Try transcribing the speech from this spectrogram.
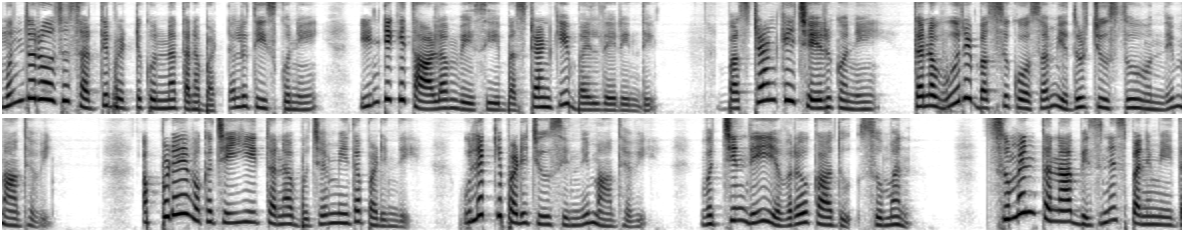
ముందు రోజు సర్ది పెట్టుకున్న తన బట్టలు తీసుకుని ఇంటికి తాళం వేసి బస్టాండ్కి బయలుదేరింది. బస్టాండ్కి చేరుకొని తన ఊరి బస్సు కోసం ఎదురుచూస్తూ ఉంది మాధవి. అప్పుడే ఒక చెయ్యి తన భుజం మీద పడింది. ఉలక్కి పడి చూసింది మాధవి. వచ్చింది ఎవరో కాదు సుమన్. సుమన్ తన బిజినెస్ పని మీద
